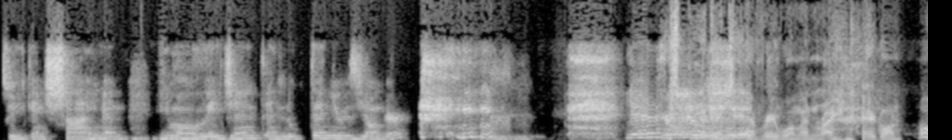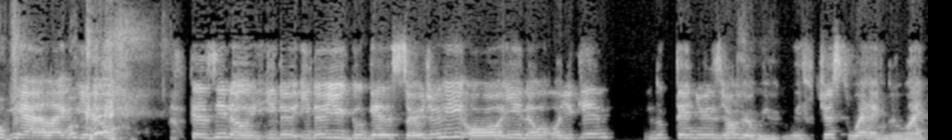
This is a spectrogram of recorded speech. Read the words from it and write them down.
so you can shine and be more radiant and look 10 years younger yes, you're speaking to every woman right now. You're going, oh, yeah, like okay. you know, because you know, either either you go get a surgery or you know, or you can look 10 years younger with, with just wearing the right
